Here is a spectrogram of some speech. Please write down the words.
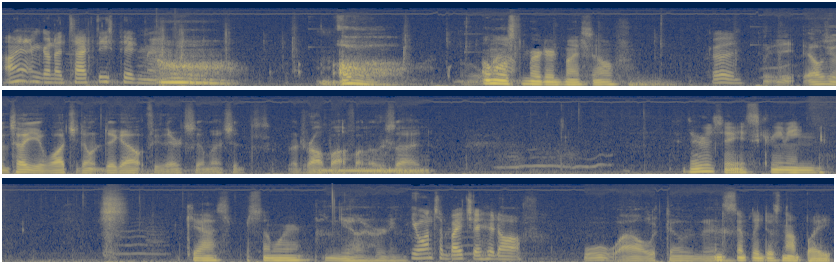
I am gonna attack these pigmen. Oh. Almost murdered myself. Good. I was gonna tell you, watch you don't dig out through there so much. It's a drop off on the other side. There's a screaming ghast somewhere Yeah, I heard him. He wants to bite your head off. Oh wow, look down in there. and simply does not bite.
